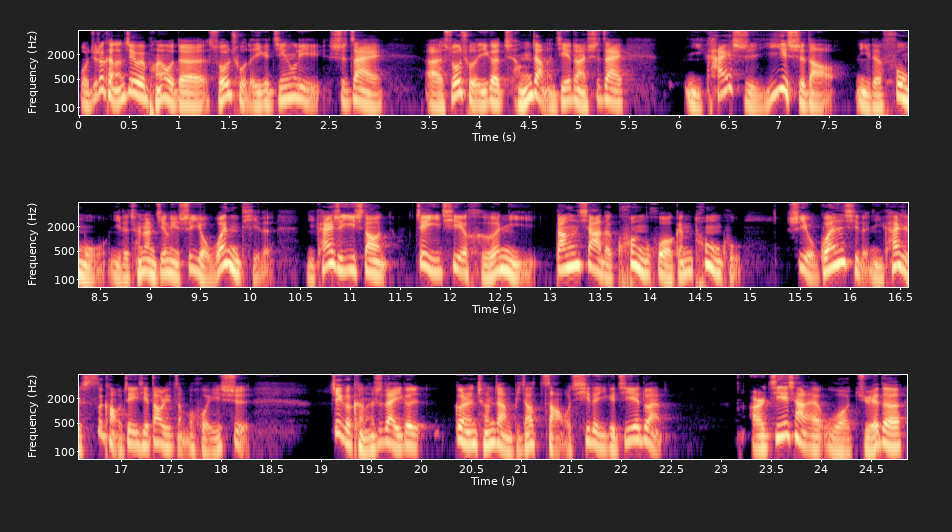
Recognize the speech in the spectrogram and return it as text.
我觉得可能这位朋友的所处的一个经历是在。呃，所处的一个成长的阶段是在你开始意识到你的父母、你的成长经历是有问题的，你开始意识到这一切和你当下的困惑跟痛苦是有关系的，你开始思考这一切到底怎么回事。这个可能是在一个个人成长比较早期的一个阶段，而接下来我觉得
